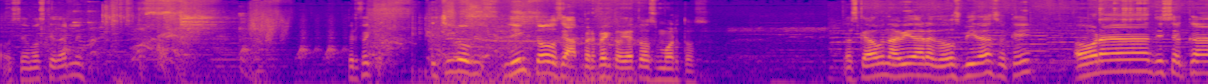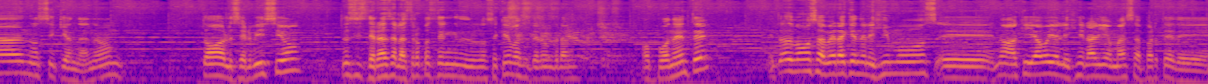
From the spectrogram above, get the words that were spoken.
Vamos, tenemos que darle. Perfecto. El chico Link, todos ya, perfecto, ya todos muertos. Nos quedaba una vida, era de dos vidas, ok. Ahora dice acá, no sé qué onda, ¿no? Todo el servicio. Entonces, si serás de las tropas, no sé qué, vas a tener un gran oponente. Entonces, vamos a ver a quién elegimos. Eh, no, aquí ya voy a elegir a alguien más aparte de,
